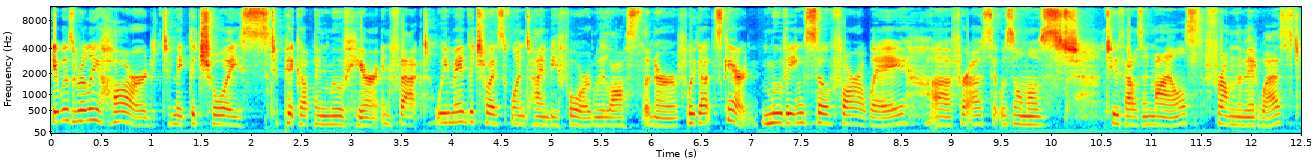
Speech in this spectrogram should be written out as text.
It was really hard to make the choice to pick up and move here. In fact, we made the choice one time before and we lost the nerve. We got scared. Moving so far away, uh, for us, it was almost 2,000 miles from the Midwest,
